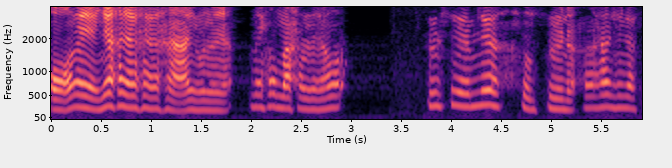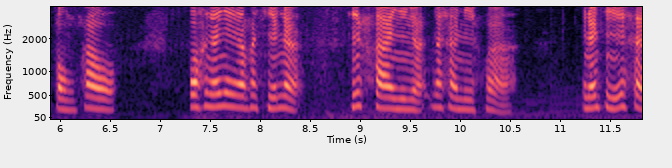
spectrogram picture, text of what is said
อ๋ออะไรอย่างเงี้ยเขายังหาหาอยู่เลยอะไม่เข้ามาทันแล้วอะคือเกมเนี่ยสมปืนอะค่อนข้างที่จะตรงเข้าเพราะฉะนั้นในพัชินอะที่พายยิงอะน่าจะดีกว่าอันนั้นผีใส่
